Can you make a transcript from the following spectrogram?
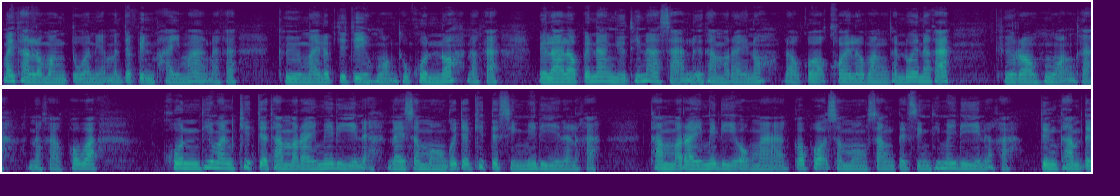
ไม่ทันระวังตัวเนี่ยมันจะเป็นภัยมากนะคะ คือไมล์เลิฟเจเจห่วงทุกคนเนาะนะคะ เวลาเราไปนั่งอยู่ที่หน้าศาลหรือทำอะไรเนาะเราก็คอยระวังกันด้วยนะคะ คือเราห่วงค่ะนะคะ เพราะว่าคนที่มันคิดจะทำอะไรไม่ดีเนี่ยในสมองก็จะคิดแต่สิ่งไม่ดีนั่นแหละค่ะทำอะไรไม่ดีออกมา ก็เพราะสมองสั่งแต่สิ่งที่ไม่ดีนะคะ จึงทำแต่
